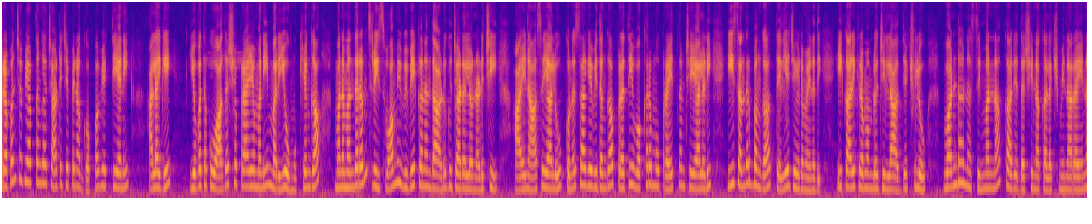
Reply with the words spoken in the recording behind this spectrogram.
ప్రపంచవ్యాప్తంగా చాటి చెప్పిన గొప్ప వ్యక్తి అని అలాగే యువతకు ఆదర్శప్రాయమని మరియు ముఖ్యంగా మనమందరం శ్రీ స్వామి వివేకానంద అడుగుజాడల్లో నడిచి ఆయన ఆశయాలు కొనసాగే విధంగా ప్రతి ఒక్కరము ప్రయత్నం చేయాలని ఈ సందర్భంగా తెలియజేయడమైనది. ఈ కార్యక్రమంలో జిల్లా అధ్యక్షులు వండా నరసింహన్న కార్యదర్శి Nakka Lakshminarayana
